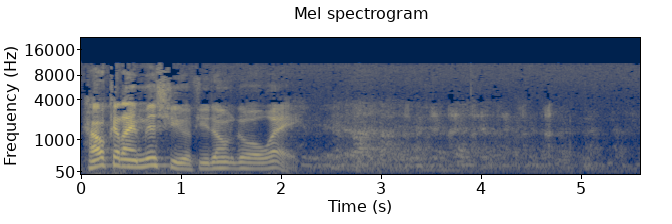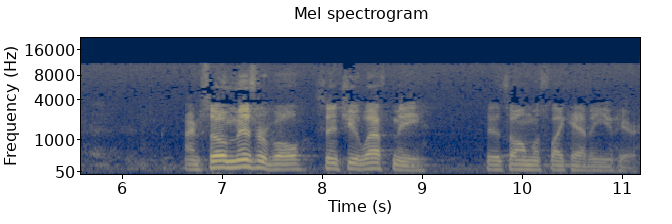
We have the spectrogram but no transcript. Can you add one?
How could I miss you if you don't go away? I'm so miserable since you left me that it's almost like having you here.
